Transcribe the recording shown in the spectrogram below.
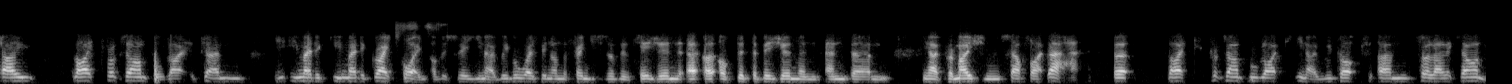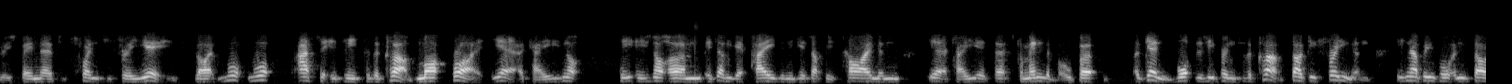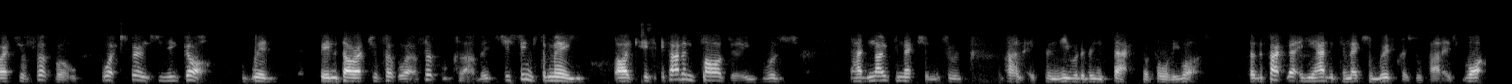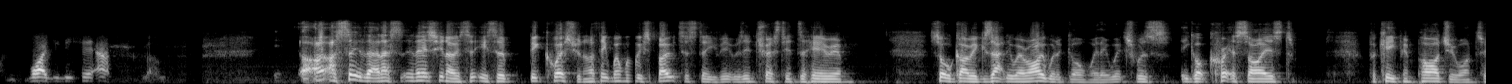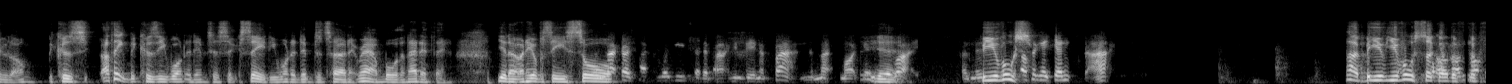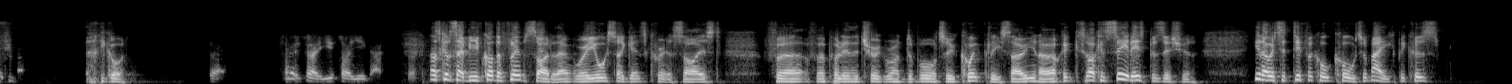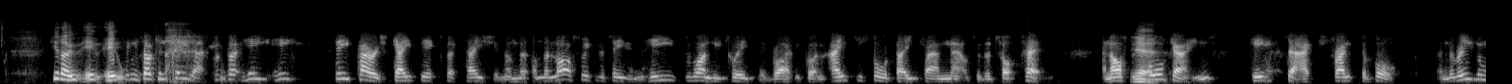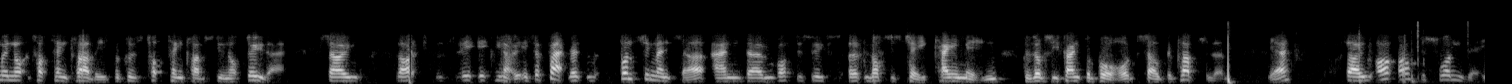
So, like for example, like um, you, made a you made a great point. Obviously, you know we've always been on the fringes of the decision uh, uh, of the division and and um, you know promotion and stuff like that. But like for example, like you know we've got um, Phil Alexander. He's been there for 23 years. Like what what asset is he to the club? Mark Bright. Yeah, okay, he's not. He, he's not. Um, he doesn't get paid, and he gives up his time and yeah, okay, yeah, that's commendable. But again, what does he bring to the club? Dougie Freedman, he's now been brought in director of football. What experience has he got with being a director of football at a football club? It just seems to me like if, if Adam Pardew was had no connection to Crystal Palace, then he would have been sacked before he was. But the fact that he had a connection with Crystal Palace, what, why did he sit out? I, I see that, and that's, and that's you know, it's a, it's a big question. And I think when we spoke to Steve, it was interesting to hear him sort of go exactly where I would have gone with it, which was he got criticised for keeping Pardew on too long because I think because he wanted him to succeed, he wanted him to turn it around more than anything, you know. And he obviously saw. And that goes back to what you said about him being a fan, and that might get yeah. in the way. And but you've also nothing against that. No, but you've you've also got the. the... Not... go on. Sorry, sorry, you, sorry, you go. I was going to say, but you've got the flip side of that, where he also gets criticised for for pulling the trigger on De Boer too quickly. So you know, I can I can see in his position, you know, it's a difficult call to make because, you know, it. it... I can see that, but, but he he Steve Parish gave the expectation on the on the last week of the season. He's the one who tweeted, right, we've got an 84 day plan now to the top 10, and after yeah. four games, he sacked Frank De Boer. And the reason we're not a top 10 club is because top 10 clubs do not do that. So like it, it, you know, it's a fact that Fosu-Mensah and um, Loftus Cheek came in because obviously Frank De Boer sold the club to them. Yeah. So after Swansea,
